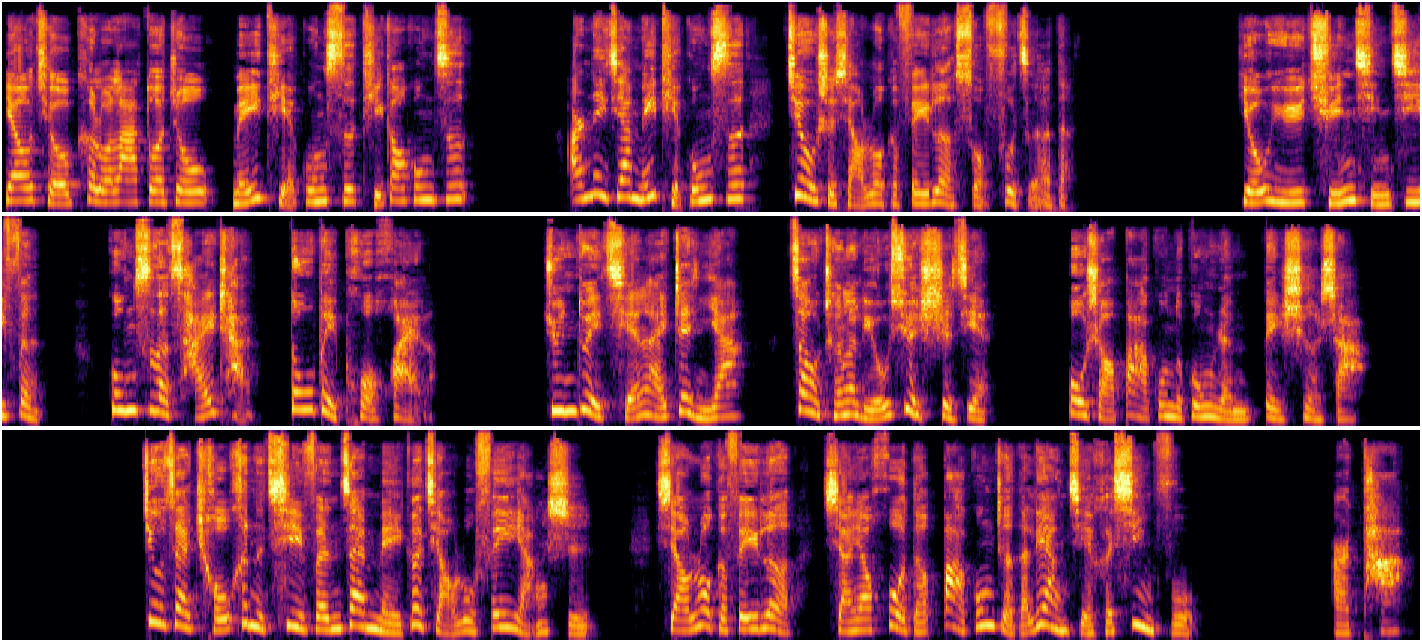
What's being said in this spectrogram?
要求科罗拉多州煤铁公司提高工资，而那家煤铁公司就是小洛克菲勒所负责的。由于群情激愤，公司的财产都被破坏了，军队前来镇压，造成了流血事件，不少罢工的工人被射杀。就在仇恨的气氛在每个角落飞扬时，小洛克菲勒想要获得罢工者的谅解和幸福，而他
